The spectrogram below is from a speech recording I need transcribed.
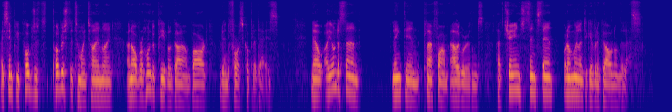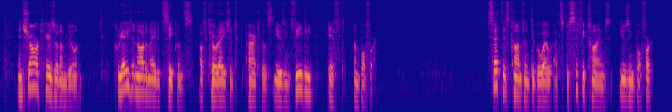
I simply published, published it to my timeline, and over 100 people got on board within the first couple of days. Now, I understand LinkedIn platform algorithms have changed since then, but I'm willing to give it a go nonetheless. In short, here's what I'm doing. Create an automated sequence of curated articles using Feedly, IFT and Buffer. Set this content to go out at specific times using Buffer.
